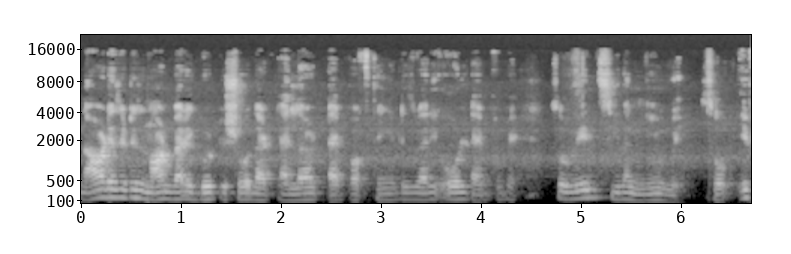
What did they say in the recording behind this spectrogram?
nowadays it is not very good to show that alert type of thing. It is very old type of way. So we'll see the new way. So if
